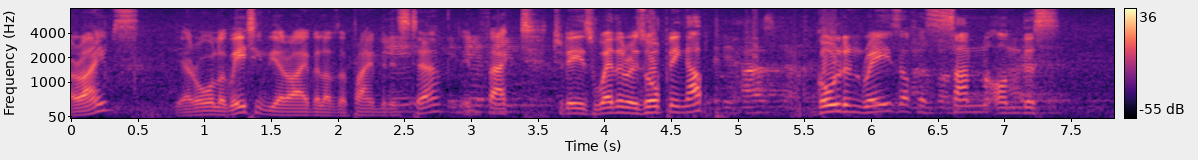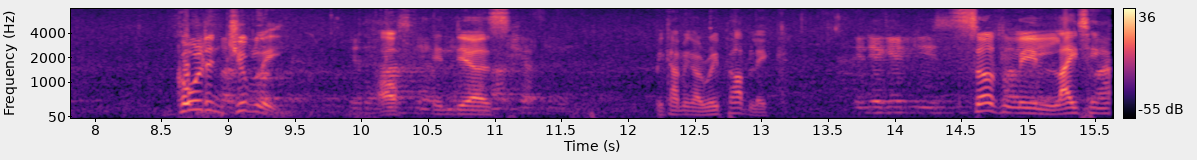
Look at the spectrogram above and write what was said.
arrives, they are all awaiting the arrival of the Prime Minister. In fact, today's weather is opening up. Golden rays of a sun on this golden jubilee of India's becoming a republic. Certainly lighting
